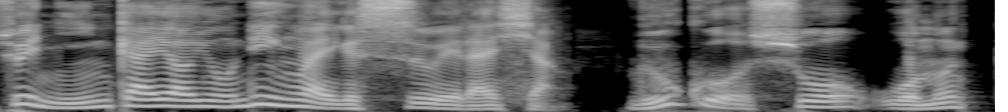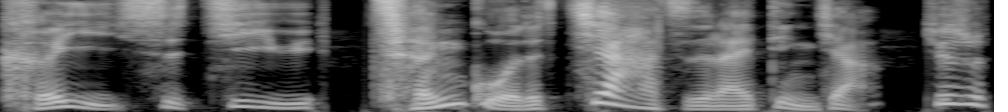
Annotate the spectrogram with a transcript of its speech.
所以你应该要用另外一个思维来想。如果说我们可以是基于成果的价值来定价，就是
